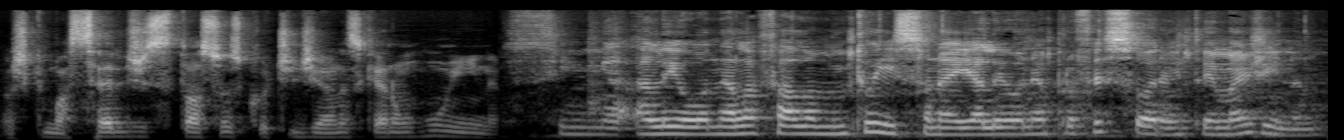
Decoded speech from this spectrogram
acho que uma série de situações cotidianas que eram ruins. Né? Sim, a Leona ela fala muito isso, né? E a Leona é professora, então imagina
